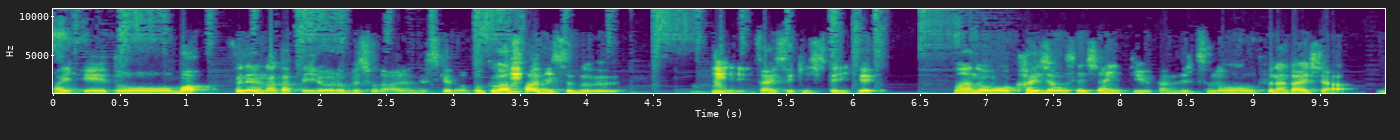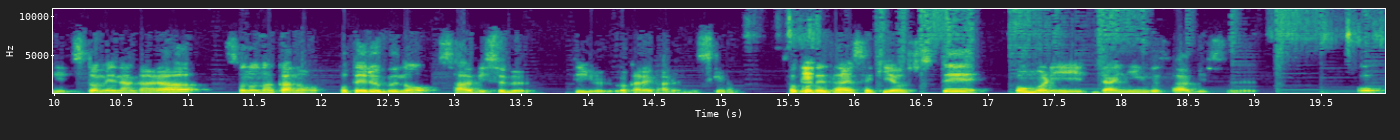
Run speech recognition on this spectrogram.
はい、えっ、ー、と、まあ、船の中っていろいろ部署があるんですけど、僕はサービス部に在籍していて、うん、まあ、あの、海上正社員っていう感じで、その船会社に勤めながら、その中のホテル部のサービス部っていう分かれがあるんですけど、そこで在籍をして、うん、主にダイニングサービスを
